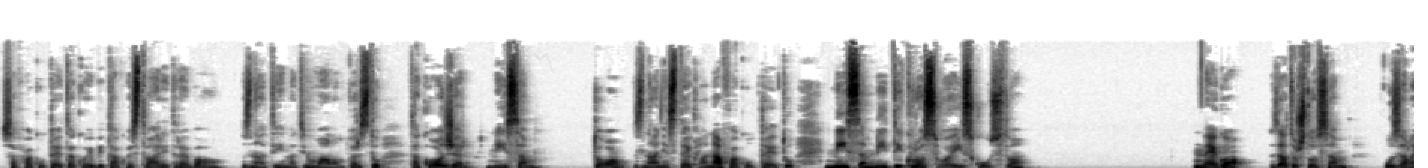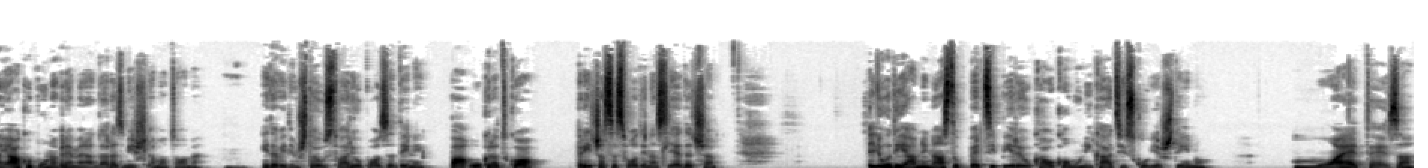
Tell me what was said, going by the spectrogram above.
sa fakulteta koji bi takve stvari trebao znati imati u malom prstu, također nisam to znanje stekla na fakultetu, nisam niti kroz svoje iskustvo, nego zato što sam uzela jako puno vremena da razmišljam o tome i da vidim što je u stvari u pozadini. Pa ukratko, priča se svodi na sljedeće ljudi javni nastup percipiraju kao komunikacijsku vještinu. Moja je teza,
